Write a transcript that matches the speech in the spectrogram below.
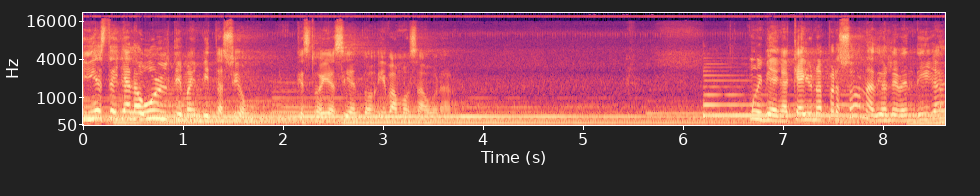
Y esta es ya la última invitación que estoy haciendo y vamos a orar. Muy bien, aquí hay una persona, Dios le bendiga.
